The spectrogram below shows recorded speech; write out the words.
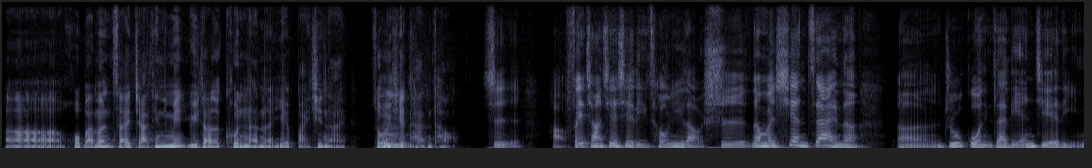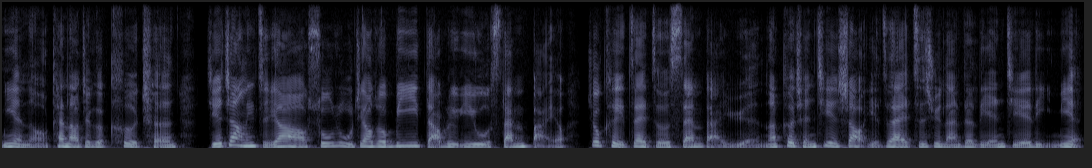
呃，伙伴们在家庭里面遇到的困难呢，也摆进来做一些探讨。嗯、是好，非常谢谢李崇义老师。那么现在呢，呃，如果你在连接里面呢看到这个课程结账，你只要输入叫做 BWU 三百哦，就可以再折三百元。那课程介绍也在资讯栏的连接里面。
